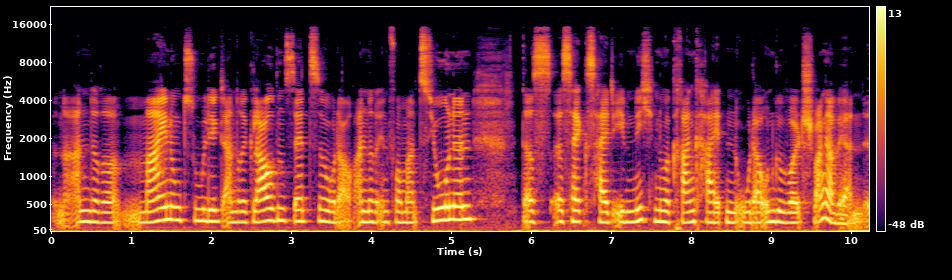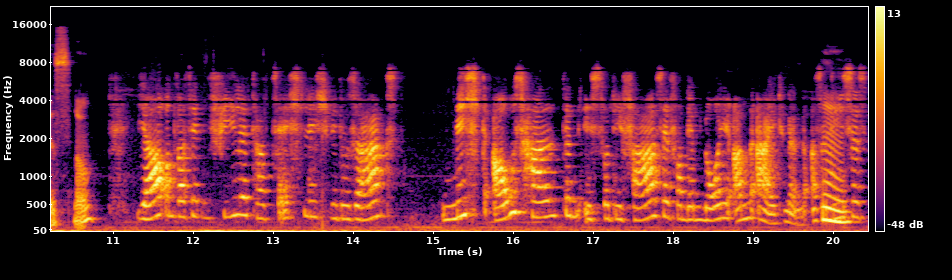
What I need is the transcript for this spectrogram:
eine andere Meinung zulegt, andere Glaubenssätze oder auch andere Informationen, dass äh, Sex halt eben nicht nur Krankheiten oder ungewollt schwanger werden ist. Ne? Ja, und was eben viele tatsächlich, wie du sagst, nicht aushalten, ist so die Phase von dem Neuaneignen. Also mhm. dieses,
